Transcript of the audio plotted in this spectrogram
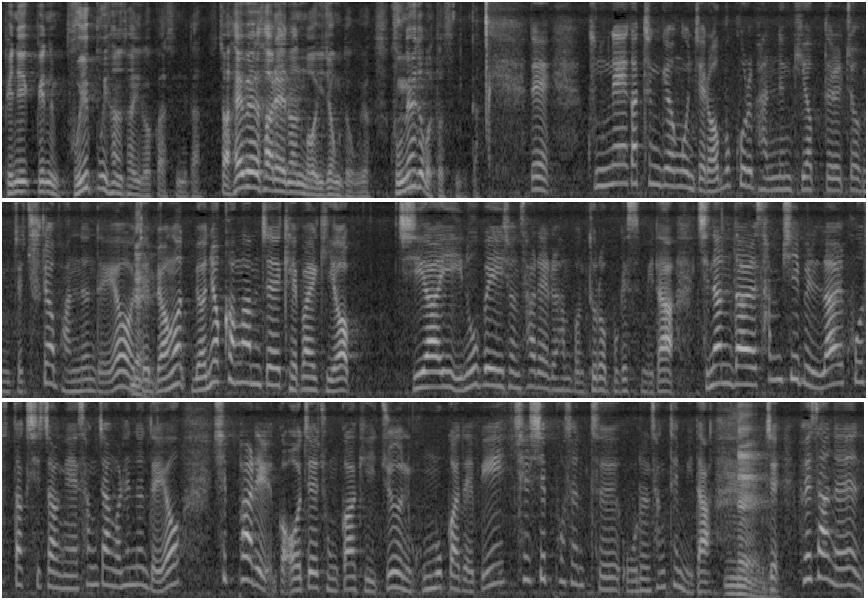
빈익빈 부익부 현상인 것 같습니다. 자, 해외 사례는 뭐 이 정도고요. 국내는 좀 어떻습니까? 네, 국내 같은 경우 이제 러브콜을 받는 기업들을 좀 이제 추려봤는데요. 네. 이제 면역, 면역 항암제 개발 기업 GI 이노베이션 사례를 한번 들어보겠습니다. 지난달 30일 날 코스닥 시장에 상장을 했는데요. 18일 그러니까 어제 종가 기준 공모가 대비 70% 오른 상태입니다. 네. 이제 회사는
